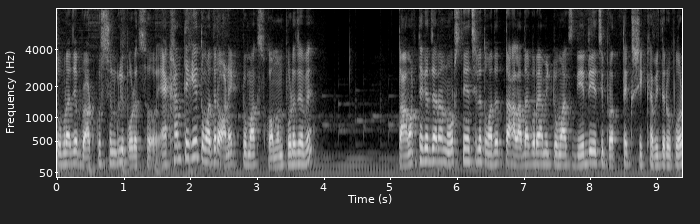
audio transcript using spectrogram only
তোমরা যে ব্রড কোশ্চেনগুলি পড়েছো, এখান থেকেই তোমাদের অনেক টু মার্কস কমন পড়ে যাবে। তো আমার থেকে যারা নোটস নিয়েছিল, তোমাদের তো আলাদা করে আমি টু মার্কস দিয়ে দিয়েছি প্রত্যেক শিক্ষাবিদের উপর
